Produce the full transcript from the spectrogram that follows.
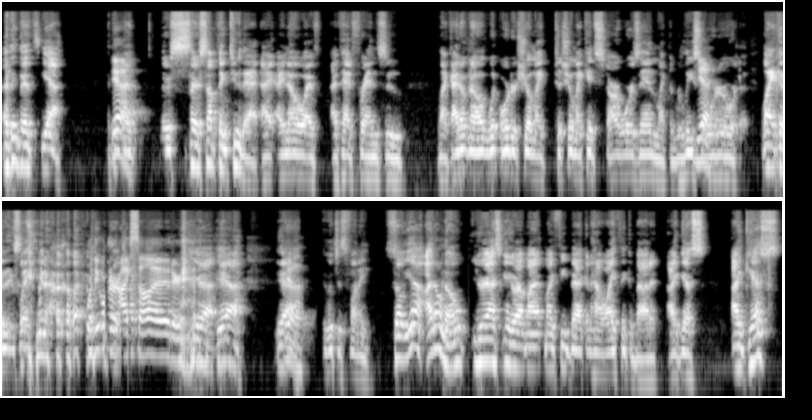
I think that's yeah, think yeah. There's there's something to that. I, I know I've I've had friends who like I don't know what order show my to show my kids Star Wars in, like the release yeah. order or the like, and it's like you know, or the order I saw it, or yeah, yeah, yeah, yeah, which is funny. So yeah, I don't know. You're asking about my, my feedback and how I think about it. I guess, I guess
